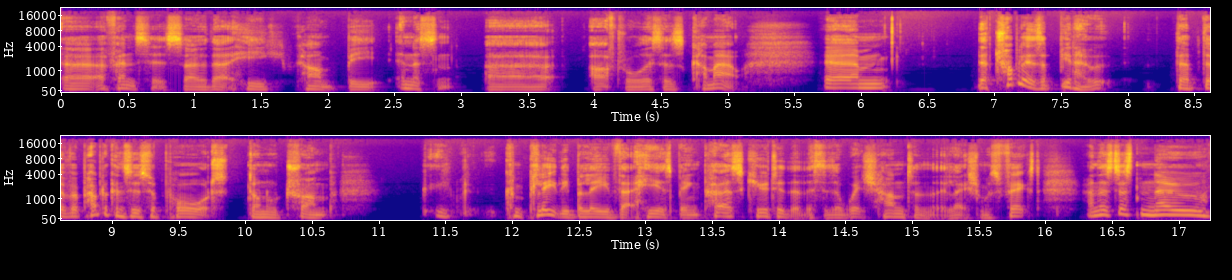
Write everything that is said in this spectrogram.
uh, offences so that he can't be innocent uh, after all this has come out. Um, the trouble is, you know, the, the Republicans who support Donald Trump completely believe that he is being persecuted, that this is a witch hunt, and that the election was fixed. And there's just no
